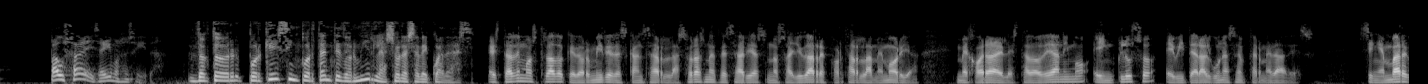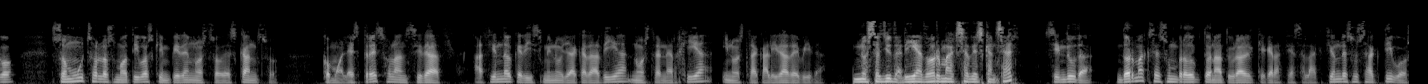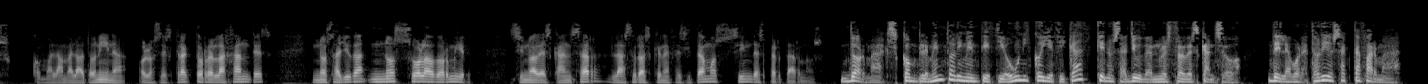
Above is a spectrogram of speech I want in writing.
pausa y seguimos enseguida. Doctor, ¿por qué es importante dormir las horas adecuadas? Está demostrado que dormir y descansar las horas necesarias nos ayuda a reforzar la memoria, mejorar el estado de ánimo e incluso evitar algunas enfermedades. Sin embargo, son muchos los motivos que impiden nuestro descanso, como el estrés o la ansiedad, haciendo que disminuya cada día nuestra energía y nuestra calidad de vida. ¿Nos ayudaría Dormax a descansar? Sin duda, Dormax es un producto natural que gracias a la acción de sus activos, como la melatonina o los extractos relajantes, nos ayuda no solo a dormir, sino a descansar las horas que necesitamos sin despertarnos. Dormax, complemento alimenticio único y eficaz que nos ayuda en nuestro descanso. De Laboratorios Acta Pharma.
